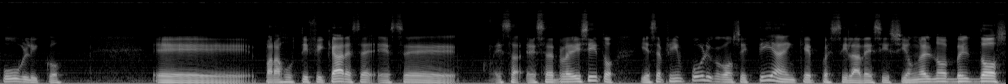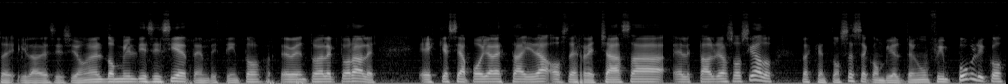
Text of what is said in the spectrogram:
público eh, para justificar ese, ese, ese plebiscito. Y ese fin público consistía en que, pues, si la decisión en el 2012 y la decisión en el 2017 en distintos eventos electorales es que se apoya la estadidad o se rechaza el Estado Asociado, pues que entonces se convierte en un fin público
